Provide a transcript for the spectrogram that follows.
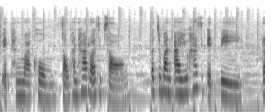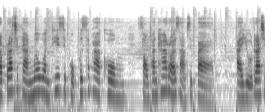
21 ธันวาคม 2512 ปัจจุบันอายุ 51 ปี รับราชการเมื่อวันที่ 16 พฤษภาคม 2538 อายุราช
